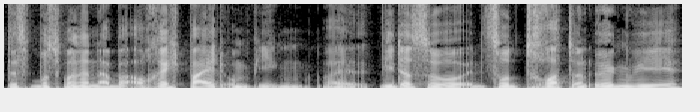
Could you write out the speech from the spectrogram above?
das muss man dann aber auch recht bald umbiegen, weil wieder so, so ein Trott und irgendwie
